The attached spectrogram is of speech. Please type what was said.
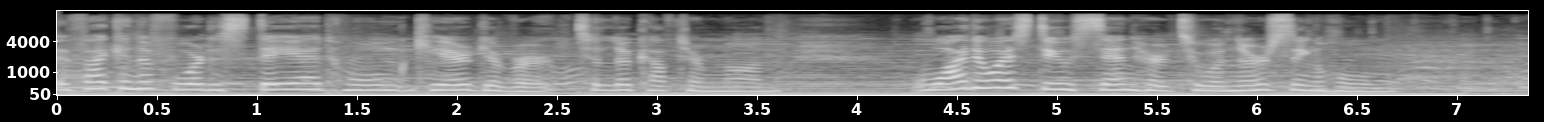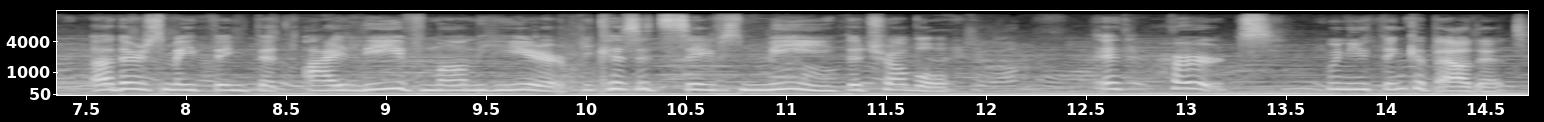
If I can afford a stay at home caregiver to look after mom, why do I still send her to a nursing home? Others may think that I leave mom here because it saves me the trouble. It hurts when you think about it.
